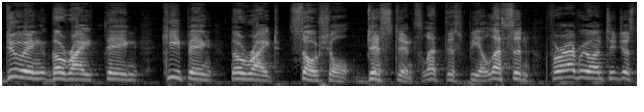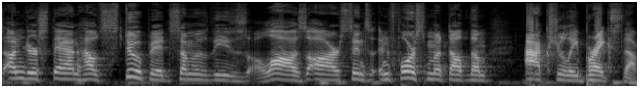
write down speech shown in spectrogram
doing the right thing, keeping the right social distance. Let this be a lesson for everyone to just understand how stupid some of these laws are since enforcement of them actually breaks them.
